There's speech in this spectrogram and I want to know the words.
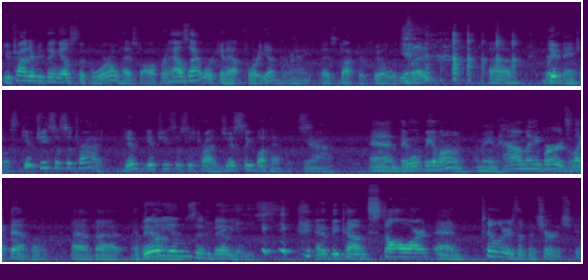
you've tried everything else that the world has to offer. How's that working out for you? Right. As Dr. Phil would Yeah. say. Um, Great give, evangelist. give Jesus a try. Give give Jesus a try. Just see what happens. Yeah. And they won't be alone. I mean, how many birds like them Oh. have, uh, have Billions and billions. and have become stalwart and pillars of the church, Yeah.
